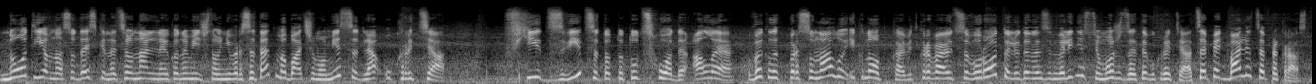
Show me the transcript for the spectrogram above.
Ну от є в нас Одеський національний економічний університет. Ми бачимо місце для укриття. Вхід звідси, тобто тут сходи, але виклик персоналу і кнопка відкриваються ворота. Людина з інвалідністю може зайти в укриття. Це 5 балів, це прекрасно.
